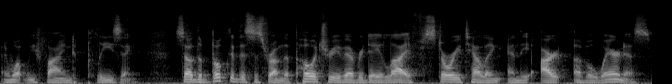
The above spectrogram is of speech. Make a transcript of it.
and what we find pleasing. So, the book that this is from, The Poetry of Everyday Life Storytelling and the Art of Awareness,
